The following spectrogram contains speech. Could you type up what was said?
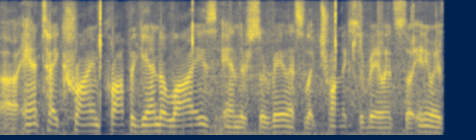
uh, anti-crime propaganda lies and their surveillance, electronic surveillance. So anyways.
